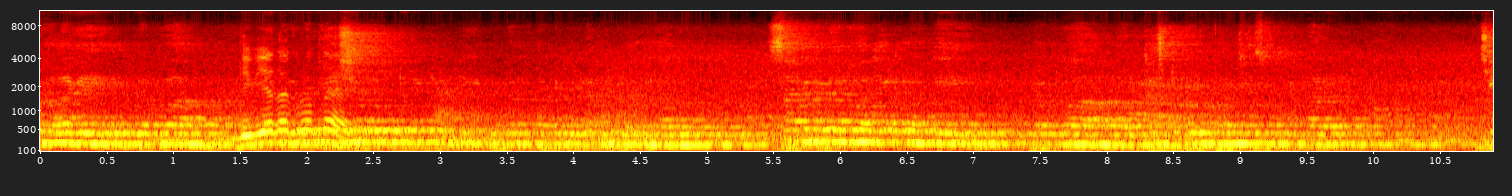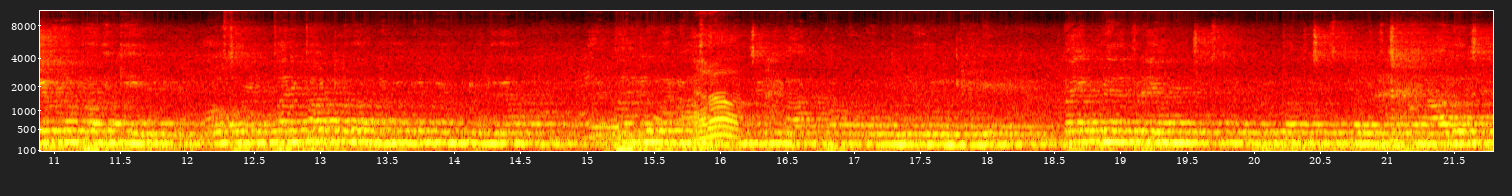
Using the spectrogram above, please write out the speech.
అలాగే దివ్య దగ్గర ఉందా? బిడ్డలు అనేక మంది కష్టపడి పని చేసుకుంటున్నారు జీవనోపాధికి అవసరమైన పరిపాట్లు వారు నిమగ్నమై ఎరా. బైక్ ఆలోచన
